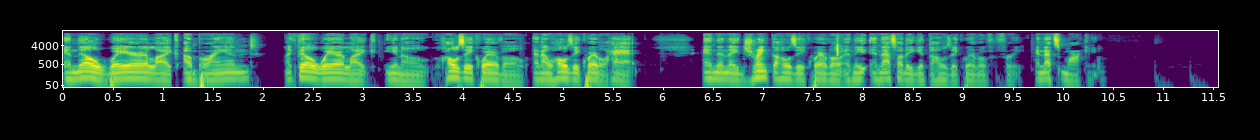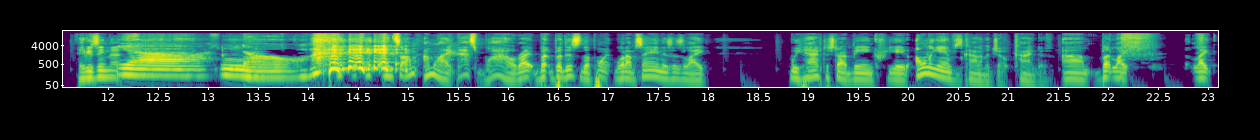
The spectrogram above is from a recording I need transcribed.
and they'll wear like a brand like they'll wear like, you know, Jose Cuervo and a Jose Cuervo hat. And then they drink the Jose Cuervo and they, and that's how they get the Jose Cuervo for free. And that's marketing. Have you seen that? Yeah, no. and, and, and, so I'm, I'm like, that's wild, right? But, but this is the point. What I'm saying is, is like, we have to start being creative. Only Yams is kind of a joke, kind of. Um, but like, like,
